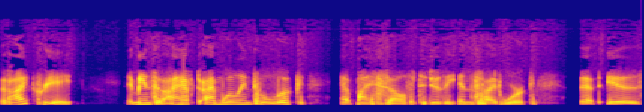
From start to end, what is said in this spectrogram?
that I create. It means that I have to. I'm willing to look at myself to do the inside work that is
